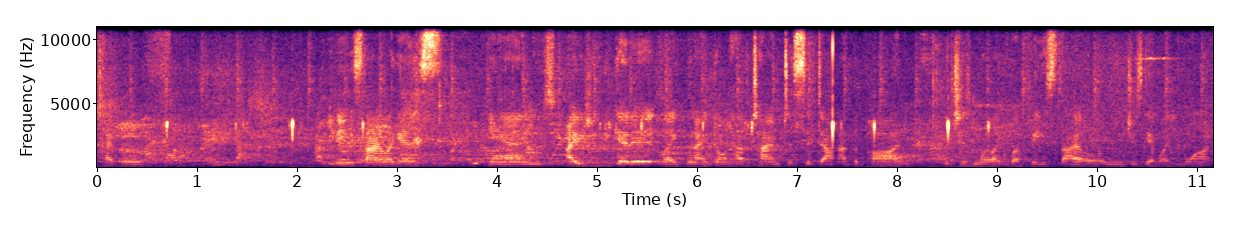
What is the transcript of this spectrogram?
type of eating style, I guess. And I usually get it like when I don't have time to sit down at the pod, which is more like buffet style, and you just get what you want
